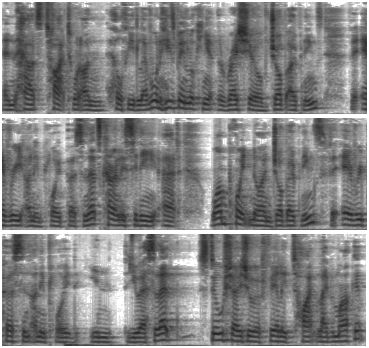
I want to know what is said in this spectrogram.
and how it's tight to an unhealthy level. And he's been looking at the ratio of job openings for every unemployed person. That's currently sitting at 1.9 job openings for every person unemployed in the US. So that still shows you a fairly tight labour market.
